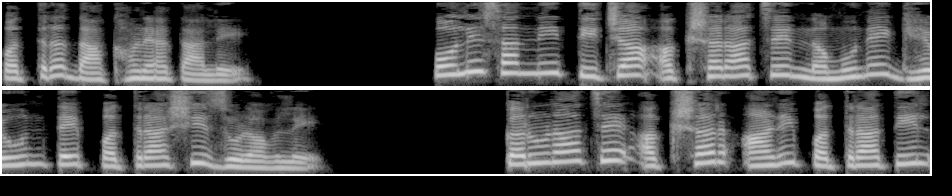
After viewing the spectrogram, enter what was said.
पत्र दाखवण्यात आले. पोलिसांनी तिच्या अक्षराचे नमुने घेऊन ते पत्राशी जुळवले. करुणाचे अक्षर आणि पत्रातील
